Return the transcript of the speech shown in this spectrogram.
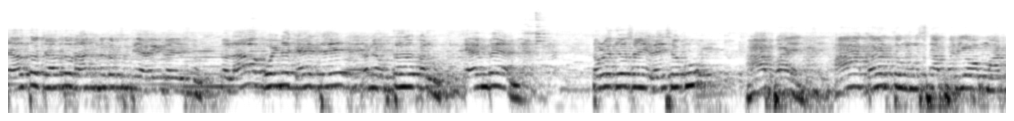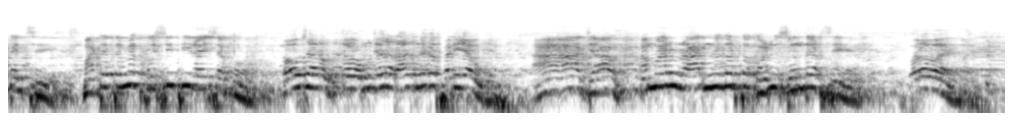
ચાલતો ચાલતો રાજનગર સુધી આવી ગયો કોઈને ઘેર જઈ અને ઉતારો કરું. કેમ બેન? થોડા દિવસ અહીં રહી શકું? હા ભાઈ. આ ઘર તો મુસાફરીઓ માટે જ છે. માટે તમે ખુશીથી રહી શકો. બહુ સારું. તો હું જરા રાજનગર ફરી આવું. હા હા જાઓ. અમારું રાજનગર તો ઘણું સુંદર છે. બરોબર.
